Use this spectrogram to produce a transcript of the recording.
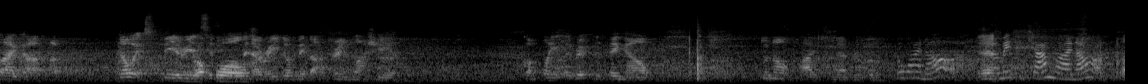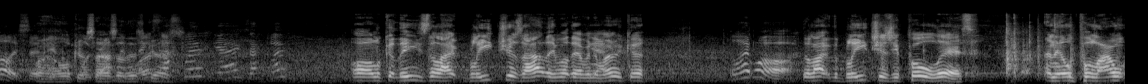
I've uh, uh, no experience Rock in wall. plumbing, I redone my bathroom last year. Completely ripped the thing out, done all pipes and everything. But why not? Do you Yeah. know what I mean? If you can, why not? Well, it saved a Well, look at of size of this plumbing. guy. Exactly. Yeah, exactly. Oh, look at these. They're like bleachers, aren't they? What they have in Yeah. America. They're like what? They're like the bleachers. You pull this, and it'll pull out.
